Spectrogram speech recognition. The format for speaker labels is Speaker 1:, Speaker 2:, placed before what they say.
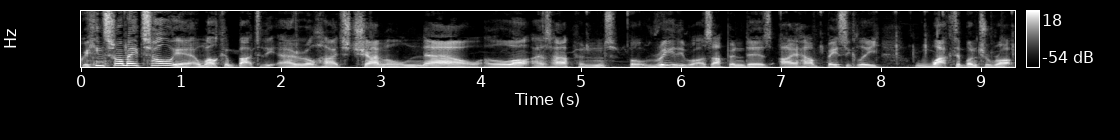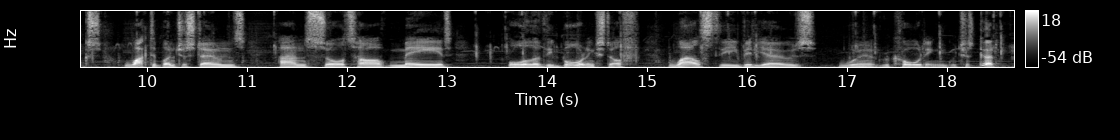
Speaker 1: Greetings from Atolia and welcome back to the Aerial Heights channel. Now, a lot has happened, but really what has happened is I have basically whacked a bunch of rocks, whacked a bunch of stones, and sort of made all of the boring stuff whilst the videos weren't recording, which is good.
